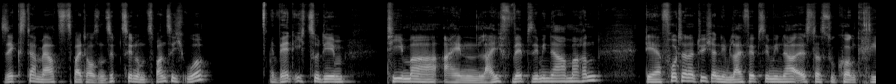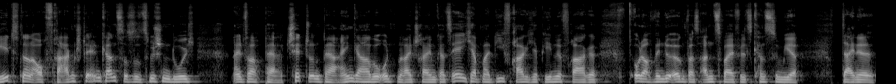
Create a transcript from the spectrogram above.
6. März 2017 um 20 Uhr, werde ich zu dem Thema ein Live-Web-Seminar machen. Der Vorteil natürlich an dem Live-Web-Seminar ist, dass du konkret dann auch Fragen stellen kannst, dass du zwischendurch einfach per Chat und per Eingabe unten reinschreiben kannst, ey, ich habe mal die Frage, ich habe jene Frage. Oder auch wenn du irgendwas anzweifelst, kannst du mir deine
